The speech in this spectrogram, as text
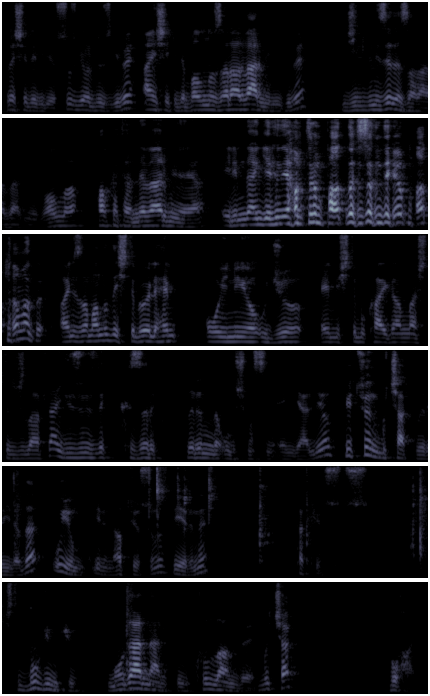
tıraş edebiliyorsunuz. Gördüğünüz gibi aynı şekilde balona zarar vermediği gibi cildinize de zarar vermiyor. Valla hakikaten de vermiyor ya. Elimden geleni yaptım patlasın diye patlamadı. Aynı zamanda da işte böyle hem oynuyor ucu hem işte bu kayganlaştırıcılar falan yüzünüzdeki kızarıklıkların da oluşmasını engelliyor. Bütün bıçaklarıyla da uyumlu. Birini atıyorsunuz diğerini takıyorsunuz. İşte bugünkü modern erkeğin kullandığı bıçak bu halde.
